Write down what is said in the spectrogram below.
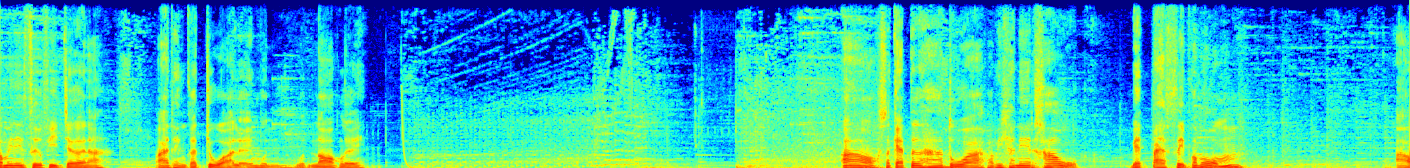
ก็ไม่ได้ซื้อฟีเจอร์นะ มาถึงก็จั่วเลยหมุนหมุนนอกเลย อ้าว สแกตเตอร์ห้าตัว พระพิคเนตเข้า เบ็ดแปดสิบครับผม เอา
